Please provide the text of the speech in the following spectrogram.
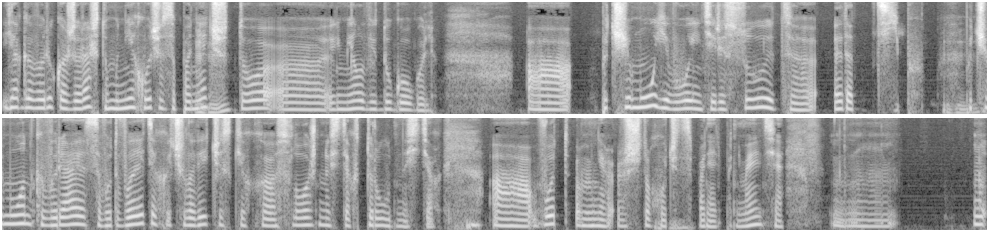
я говорю каждый раз, что мне хочется понять, Мгм. что э, имел в виду Гоголь. А почему его интересует э, этот тип? Мгм. Почему он ковыряется вот в этих человеческих э, сложностях, трудностях? А, вот мне что хочется понять, понимаете? Ну,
